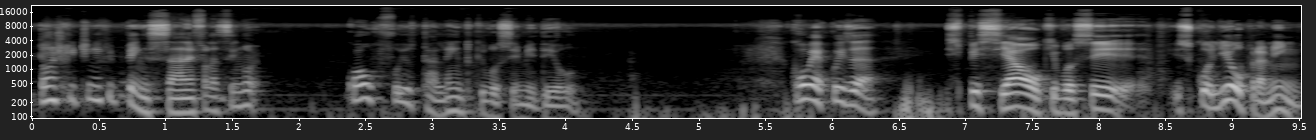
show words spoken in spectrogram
Então acho que tinha que pensar, né? Falar, Senhor, qual foi o talento que você me deu? Qual é a coisa especial que você escolheu para mim?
